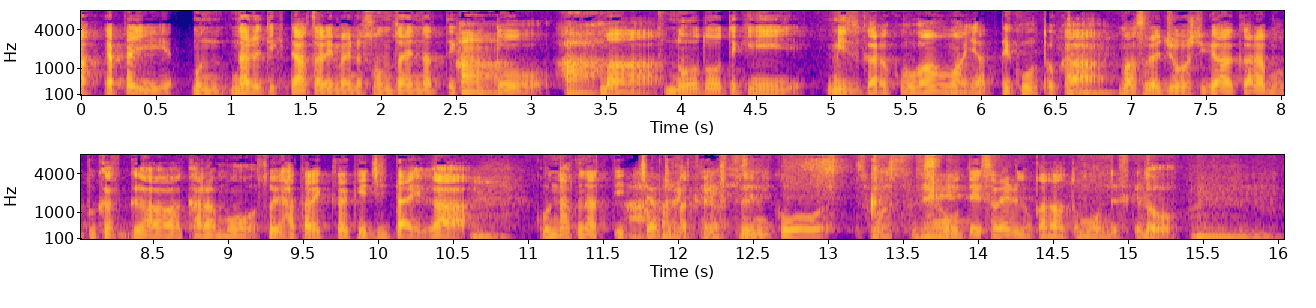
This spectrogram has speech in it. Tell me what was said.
あ やっぱりもう慣れてきて当たり前の存在になってくるとまあ能動的に自らこうワンワンやっていこうとか、まあそれは上司側からも部下側からもそういう働きかけ自体がうん。こうなくなっていっちゃうとかっていうのは普通にこうね。想定されるのかなと思うんですけど、うん。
